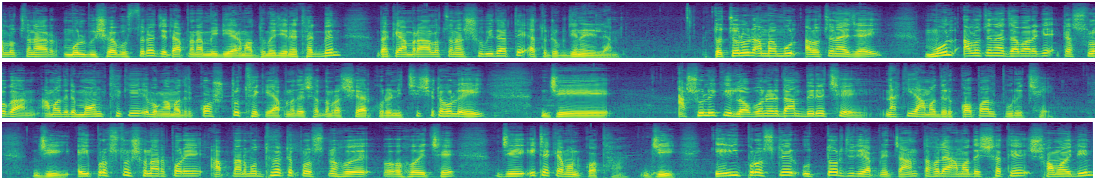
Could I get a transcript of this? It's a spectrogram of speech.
আলোচনার মূল বিষয়বস্তুরা যেটা আপনারা মিডিয়ার মাধ্যমে জেনে থাকবেন। বাকি আমরা আলোচনার সুবিধার্থে এতটুকু জেনে নিলাম। তো চলুন আমরা মূল আলোচনায় যাই। মূল আলোচনায় যাওয়ার আগে একটা স্লোগান আমাদের মন থেকে এবং আমাদের কষ্ট থেকে আপনাদের সাথে আমরা শেয়ার করে নিচ্ছি। সেটা হলো এই যে, আসলে কি লবণের দাম বেড়েছে নাকি আমাদের কপাল পুড়েছে? জি, এই প্রশ্ন শোনার পরে আপনার মধ্যেও একটা প্রশ্ন হয়ে- হয়েছে যে এটা কেমন কথা? জি, এই প্রশ্নের উত্তর যদি আপনি চান, তাহলে আমাদের সাথে সময় দিন।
